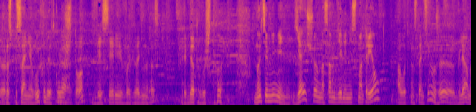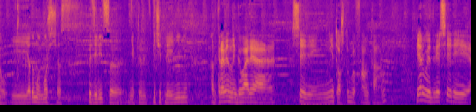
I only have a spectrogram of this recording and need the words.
расписание выхода. Я такой, да. что? Две серии в один раз? Ребята, вы что? Но, тем не менее, я еще, на самом деле, не смотрел, а вот Константин уже глянул. И я думаю, может сейчас поделиться некоторыми впечатлениями Откровенно говоря, серии не то чтобы фонтан. Первые две серии,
